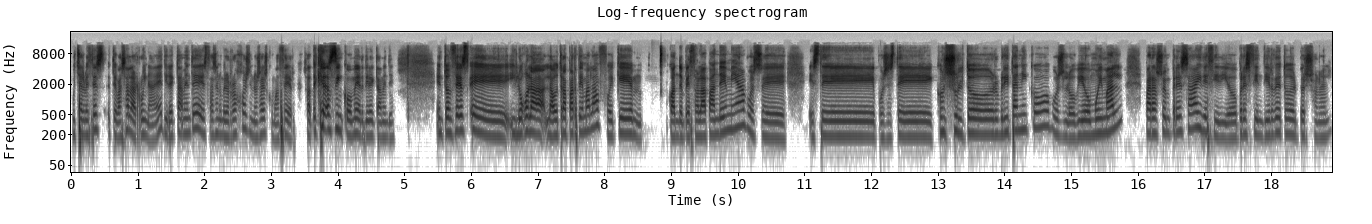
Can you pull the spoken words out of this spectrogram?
muchas veces te vas a la ruina, ¿eh? directamente estás en números rojos y no sabes cómo hacer, o sea, te quedas sin comer directamente. Entonces, eh, y luego la, otra parte mala fue que cuando empezó la pandemia, pues, este, pues este consultor británico pues, lo vio muy mal para su empresa y decidió prescindir de todo el personal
